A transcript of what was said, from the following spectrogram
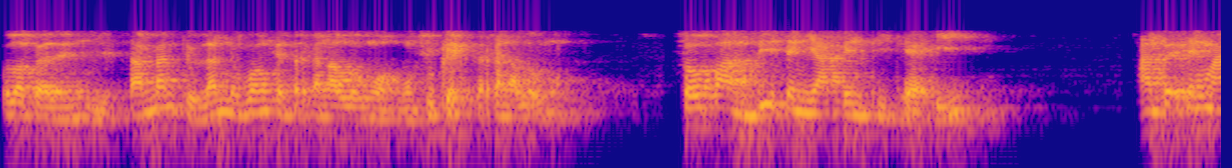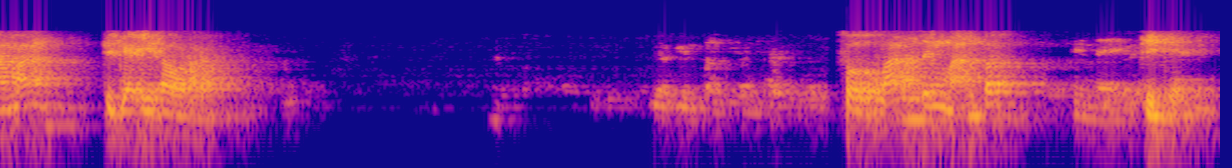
Kalau balik ini, sampean dolan wong sing terkenal lomo, wong sugih terkenal lomo. Sopan di sing yakin dikai, ambek sing mamang dikai ta ora? Sopan sing mantep dikai.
